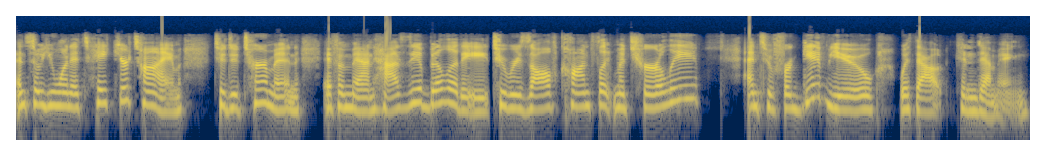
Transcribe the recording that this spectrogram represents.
And so you want to take your time to determine if a man has the ability to resolve conflict maturely and to forgive you without condemning.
